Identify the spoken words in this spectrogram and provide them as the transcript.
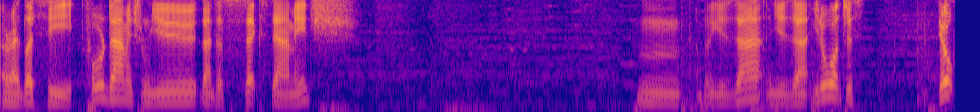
Alright, let's see. Four damage from you. That does six damage. Hmm. I'm to use that and use that. You know what? Just go.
